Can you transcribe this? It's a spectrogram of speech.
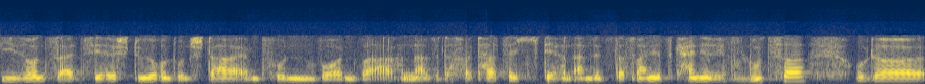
die sonst als sehr störend und starr empfunden worden waren. Also das war tatsächlich deren Ansatz. Das waren jetzt keine Revoluzer oder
